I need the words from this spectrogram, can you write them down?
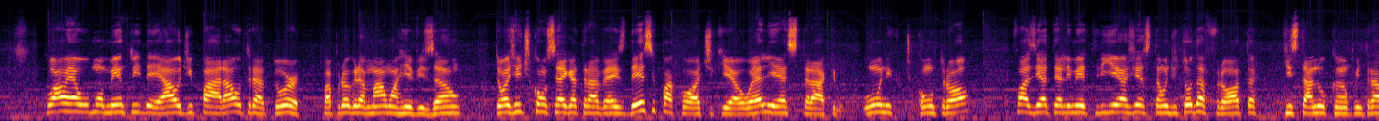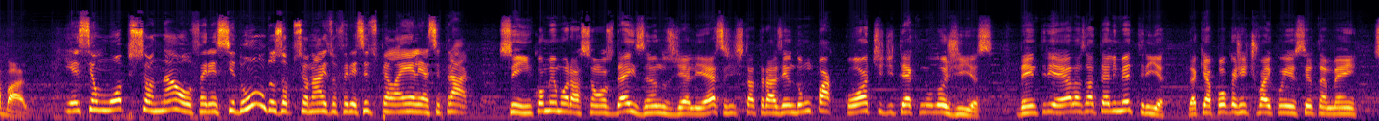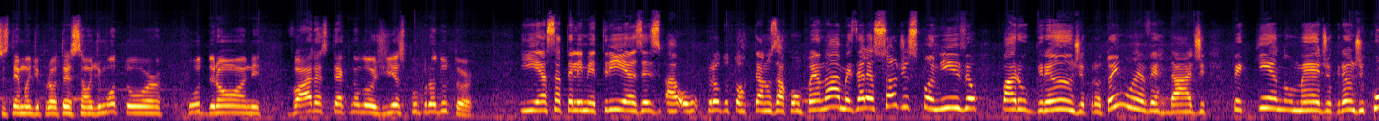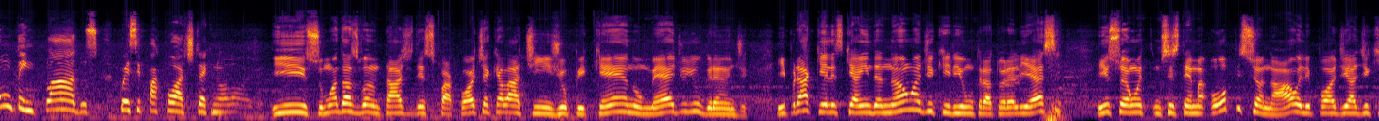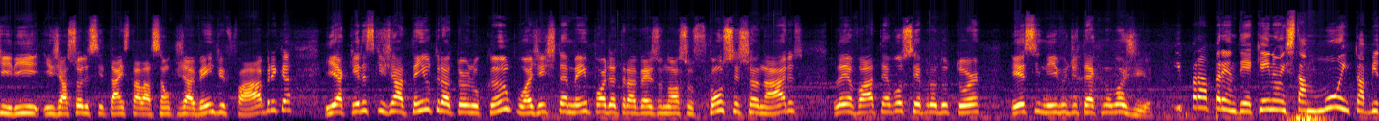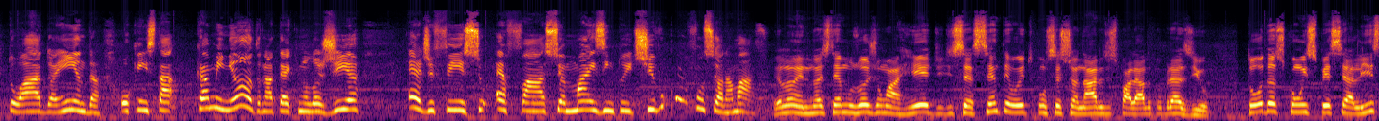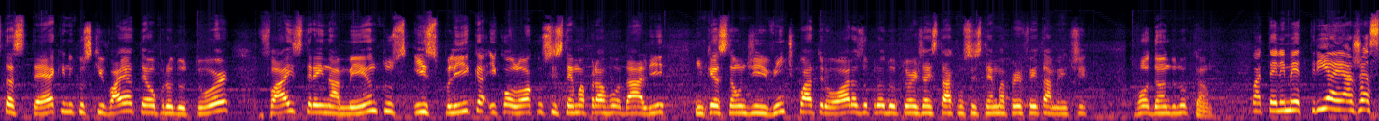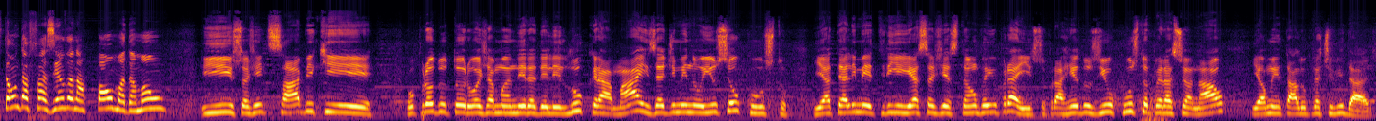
qual é o momento ideal de parar o trator para programar uma revisão. Então a gente consegue através desse pacote que é o LS Tracker Unique Control fazer a telemetria e a gestão de toda a frota que está no campo em trabalho. E esse é um opcional oferecido, um dos opcionais oferecidos pela LS Track? Sim, em comemoração aos 10 anos de LS, a gente está trazendo um pacote de tecnologias, dentre elas a telemetria. Daqui a pouco a gente vai conhecer também o sistema de proteção de motor, o drone, várias tecnologias para o produtor. E essa telemetria, às vezes o produtor que está nos acompanhando, ah, mas ela é só disponível para o grande produtor. E não é verdade. Pequeno, médio, grande, contemplados com esse pacote tecnológico. Isso, uma das vantagens desse pacote é que ela atinge o pequeno, o médio e o grande. E para aqueles que ainda não adquiriram um trator LS, Isso é um, um, sistema opcional, ele pode adquirir e já solicitar a instalação que já vem de fábrica. E aqueles que já têm o trator no campo, a gente também pode, através dos nossos concessionários, levar até você, produtor, esse nível de tecnologia. E para aprender, quem não está muito habituado ainda, ou quem está caminhando na tecnologia, é difícil, é fácil, é mais intuitivo? Como funciona, Márcio? Elaine, nós temos hoje uma rede de 68 concessionários espalhados pelo Brasil todas com especialistas técnicos que vai até o produtor, faz treinamentos, explica e coloca o sistema para rodar ali em questão de 24 horas o produtor já está com o sistema perfeitamente rodando no campo. Com a telemetria é a gestão da fazenda na palma da mão? Isso, a gente sabe que o produtor hoje, a maneira dele lucrar mais é diminuir o seu custo. E a telemetria e essa gestão veio para isso, para reduzir o custo operacional e aumentar a lucratividade.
